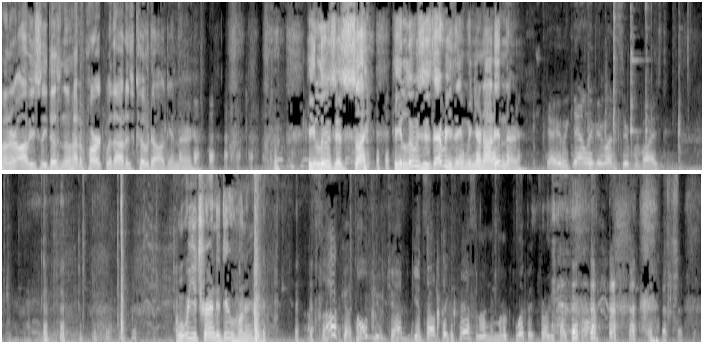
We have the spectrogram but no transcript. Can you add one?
Hunter obviously doesn't know how to park without his co-dog in there. he loses sight. He loses everything when you're not in there. Yeah, we can't leave him unsupervised. what were you trying to do, Hunter? I suck. I told you. Chad gets out to take a piss, and I'm going to flip it trying to park the car.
